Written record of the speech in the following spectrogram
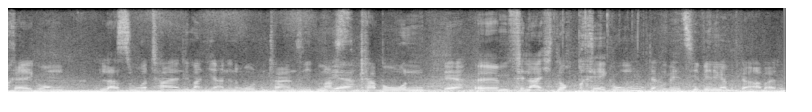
Prägung, Lasurteilen, die man hier an den roten Teilen sieht, machst, Ja. Carbon, Ja. ähm, vielleicht noch Prägung, da haben wir jetzt hier weniger mitgearbeitet.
